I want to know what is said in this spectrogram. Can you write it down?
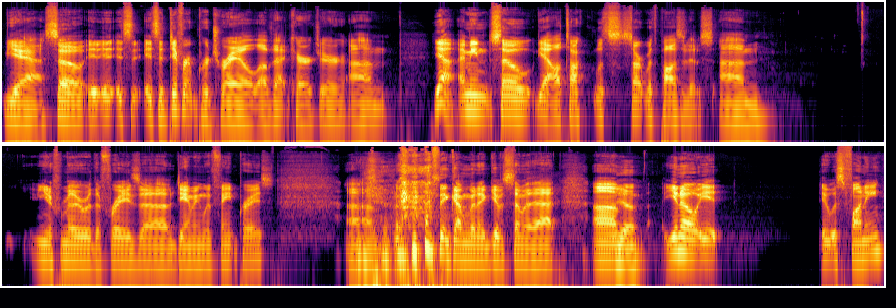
Yeah, so it, it- it's it's a different portrayal of that character. Um, yeah, I mean, so yeah, I'll talk. Let's start with positives. Um, you know, familiar with the phrase uh, "damning with faint praise"? Um, I think I'm gonna give some of that. Um, Yeah. You know, it it was funny.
